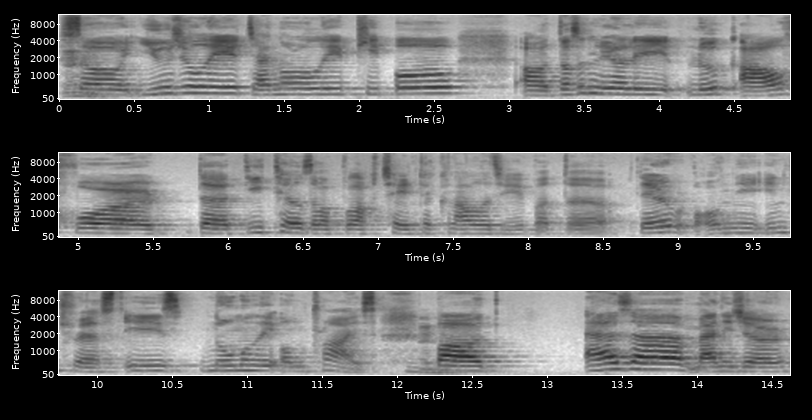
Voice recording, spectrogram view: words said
So usually, generally, people uh, doesn't really look out for the details of blockchain technology, but uh, their only interest is normally on price. But as a manager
